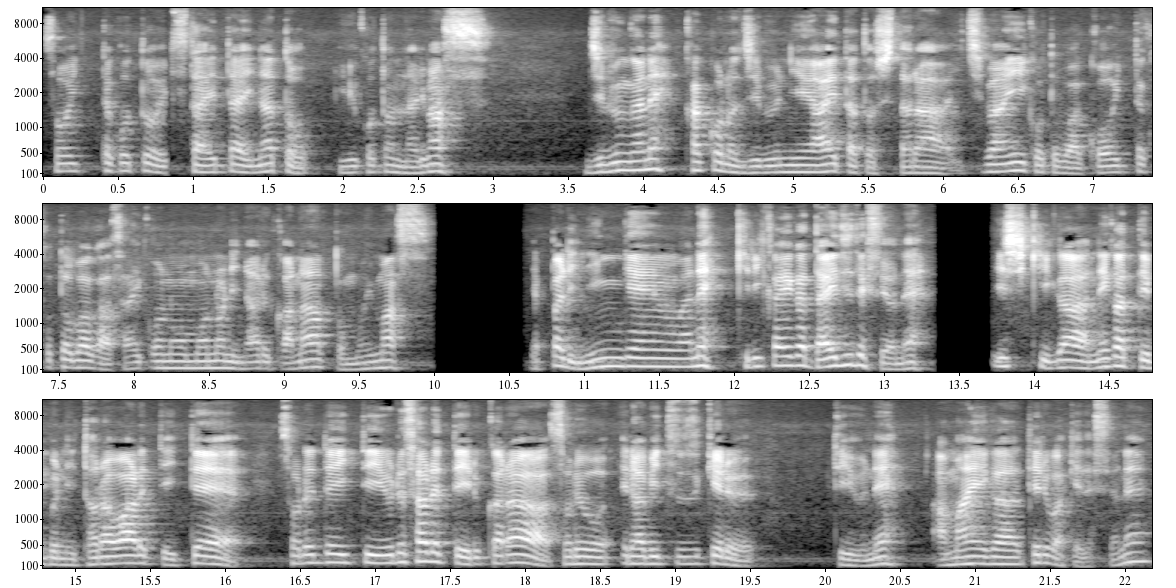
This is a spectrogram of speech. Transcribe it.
そういったことを伝えたいなということになります。自分がね過去の自分に会えたとしたら一番いい言葉はこういった言葉が最高のものになるかなと思います。やっぱり人間はね切り替えが大事ですよね。意識がネガティブにとらわれていてそれでいて許されているからそれを選び続ける。っていうね甘えが出るわけですよね。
